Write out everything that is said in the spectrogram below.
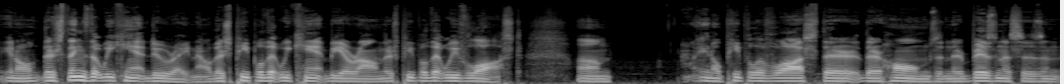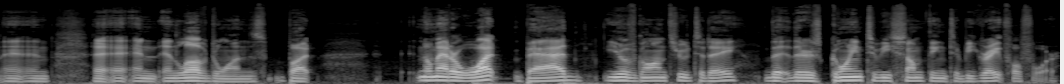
you know, there's things that we can't do right now. There's people that we can't be around. There's people that we've lost. Um, you know, people have lost their, their homes and their businesses and, and and and loved ones. But no matter what bad you have gone through today, th- there's going to be something to be grateful for.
